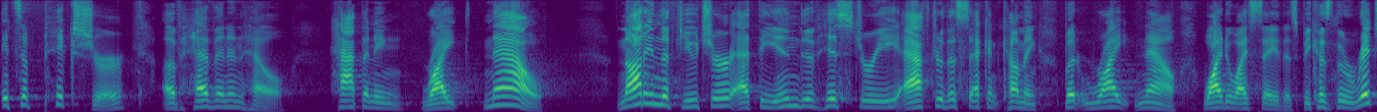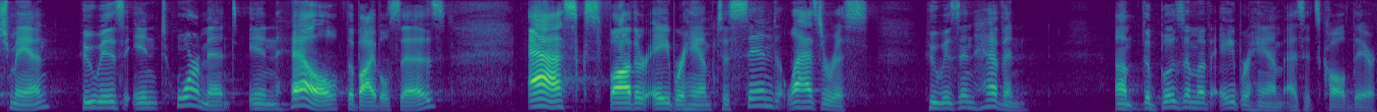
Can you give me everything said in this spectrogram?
It's a picture of heaven and hell happening right now. Not in the future, at the end of history, after the second coming, but right now. Why do I say this? Because the rich man, who is in torment in hell, the Bible says, asks Father Abraham to send Lazarus, who is in heaven, um, the bosom of Abraham, as it's called there,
